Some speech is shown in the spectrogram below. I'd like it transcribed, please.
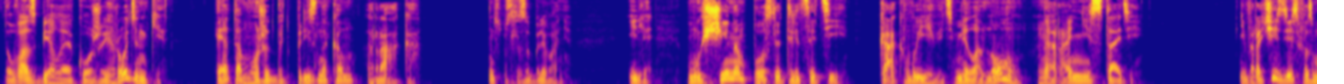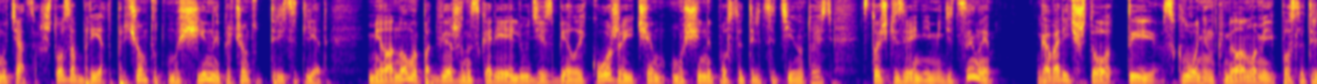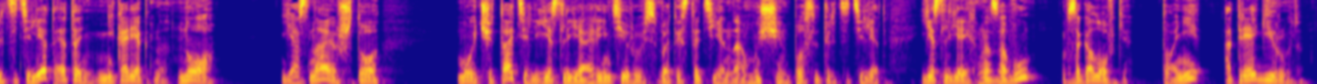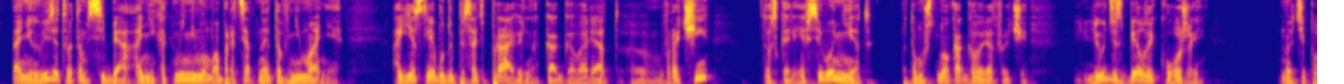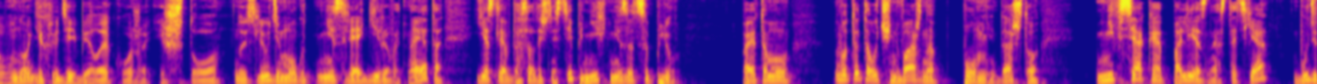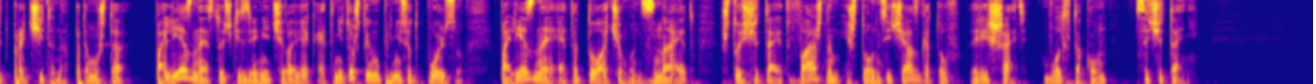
У вас белая кожа и родинки это может быть признаком рака. Ну, в смысле заболевания. Или Мужчинам после 30. Как выявить меланому на ранней стадии? И врачи здесь возмутятся. Что за бред? Причем тут мужчины, причем тут 30 лет? Меланомы подвержены скорее люди с белой кожей, чем мужчины после 30. Ну, то есть, с точки зрения медицины, говорить, что ты склонен к меланоме и после 30 лет это некорректно. Но я знаю, что мой читатель, если я ориентируюсь в этой статье на мужчин после 30 лет, если я их назову, в заголовке, то они отреагируют. Они увидят в этом себя, они как минимум обратят на это внимание. А если я буду писать правильно, как говорят э, врачи, то скорее всего нет, потому что, ну как говорят врачи, люди с белой кожей. Ну типа у многих людей белая кожа. И что? То есть люди могут не среагировать на это, если я в достаточной степени их не зацеплю. Поэтому вот это очень важно помнить, да, что не всякая полезная статья будет прочитана, потому что полезное с точки зрения человека это не то, что ему принесет пользу. Полезное это то, о чем он знает, что считает важным и что он сейчас готов решать. Вот в таком сочетании.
